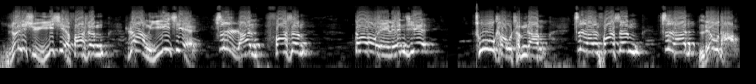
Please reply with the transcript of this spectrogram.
允许一切发生，让一切自然发生，高伟连接，出口成章，自然发生，自然流淌。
